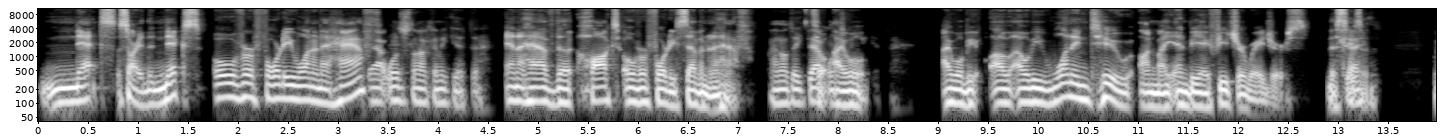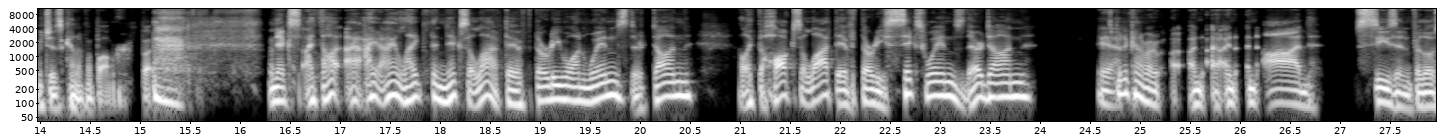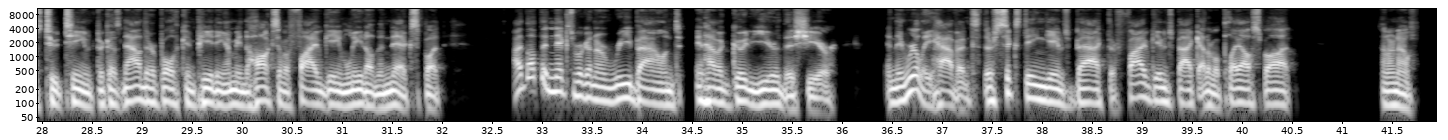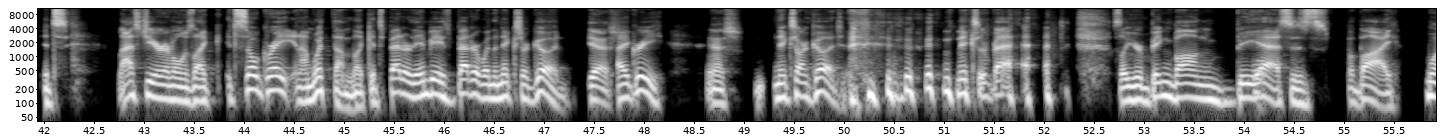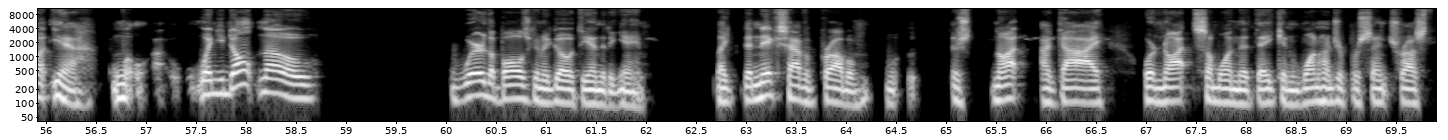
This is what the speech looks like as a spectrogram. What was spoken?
Nets, sorry, the Knicks over 41 and a half, That one's not going to get there. and I have the Hawks over 47 and a half. I don't think that So one's I will- get there. I will be I'll, I will be one and two on my NBA future wagers this Okay. season, which is kind of a bummer. But Knicks, I thought I, I I like the Knicks a lot. They have 31 wins, they're done. I like the Hawks a lot. They have 36 wins, they're done. It's Yeah. been a kind of a, an, an an odd season for those two teams because now they're both competing. I mean, the Hawks have a five game lead on the Knicks, but I thought the Knicks were going to rebound and have a good year this year, and they really haven't. They're 16 games back. They're five games back out of a playoff spot. I don't know. It's last year everyone was like, "It's so great," and I'm with them. Like, it's better. The NBA is better when the Knicks are good. Yes. I agree. Yes. Knicks aren't good. Knicks are bad. So your Bing Bong BS is bye bye. Well, yeah. Well, uh, When you don't know where the ball's going to go at the end of the game, like the Knicks have a problem. There's not a guy or not someone that they can 100% trust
